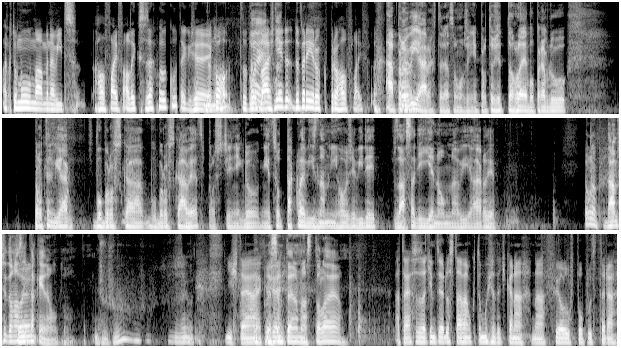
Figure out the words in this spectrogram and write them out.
A k tomu máme navíc Half-Life Alex za chvilku, takže no, jako no. to byl no, vážně to... dobrý rok pro Half-Life. A pro VR teda samozřejmě, protože tohle je opravdu pro ten VR obrovská, obrovská věc. Prostě někdo něco takhle významného, že vyjde v zásadě jenom na VR je Tohle, dám si to nazvat je... taky, no. To... Víš, to já jako, jsem to jenom na stole. A to já se zatím teda dostávám k tomu, že teďka na, na fiolu v poput teda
